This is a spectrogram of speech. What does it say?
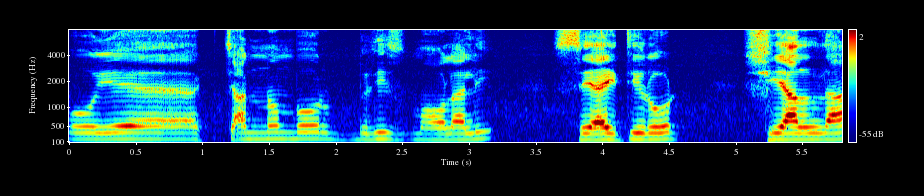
ওই চার number bridge Moulali CIT road, Sealdah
